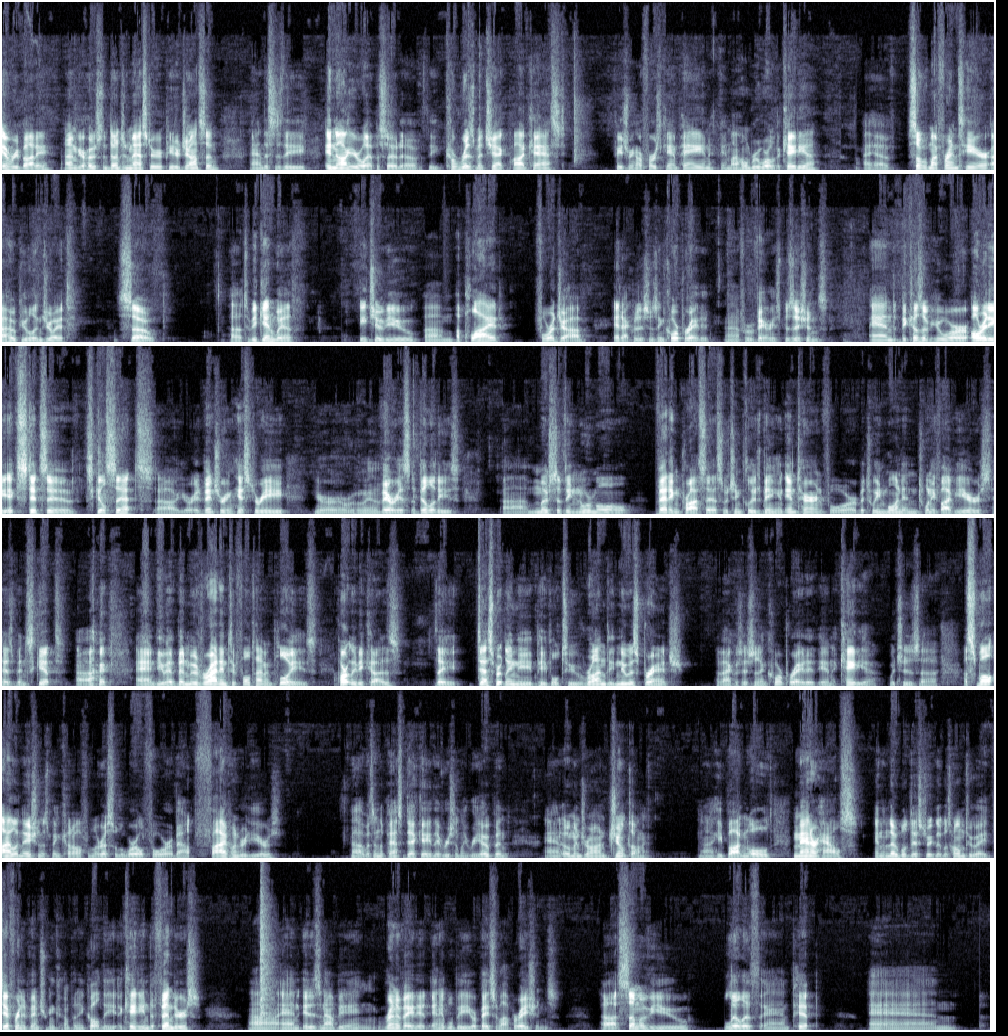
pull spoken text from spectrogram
Everybody. I'm your host and dungeon master, Peter Johnson, and this is the inaugural episode of the Charisma Check podcast, featuring our first campaign in my homebrew world of Acadia. I have some of my friends here. I hope you will enjoy it. So, uh, to begin with, each of you um, applied for a job at Acquisitions Incorporated uh, for various positions. And because of your already extensive skill sets, uh, your adventuring history, your various abilities, uh, most of the normal vetting process, which includes being an intern for between one and 25 years, has been skipped. Uh, and you have been moved right into full time employees, partly because they desperately need people to run the newest branch of Acquisitions Incorporated in Acadia, which is uh, a small island nation that's been cut off from the rest of the world for about 500 years. Uh, within the past decade, they've recently reopened, and Omin Dran jumped on it. Uh, he bought an old manor house in the Noble District that was home to a different adventuring company called the Acadian Defenders, uh, and it is now being renovated, and it will be your base of operations. Uh, some of you Lilith and Pip and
